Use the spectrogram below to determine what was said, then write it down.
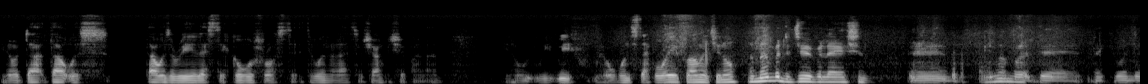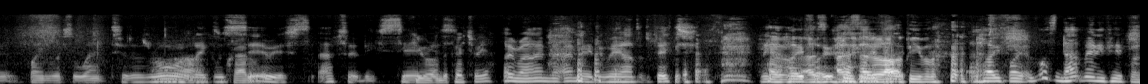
you know that that was that was a realistic goal for us to, to win the Leinster Championship, and, and you know we we we were one step away from it, you know. I remember the jubilation. Um, I remember the like when the final whistle went. It was roar, Oh, like it was incredible. serious, absolutely serious. You were on the pitch, were you? I ran. I made the way onto the pitch. A Um, high as, five- as high a lot five- of people. a high five. It wasn't that many people.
